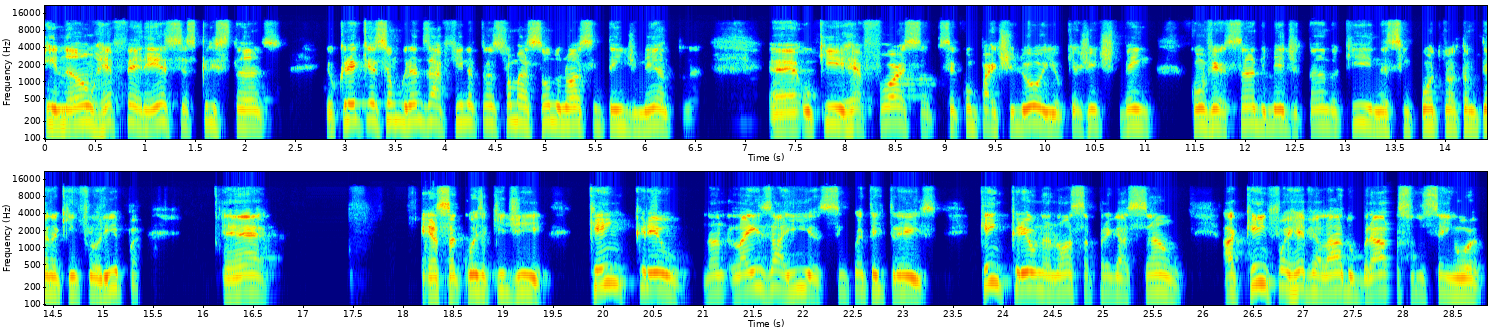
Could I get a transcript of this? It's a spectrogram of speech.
e não referências cristãs. Eu creio que esse é um grande desafio na transformação do nosso entendimento. Né? É, o que reforça o que você compartilhou e o que a gente vem conversando e meditando aqui nesse encontro que nós estamos tendo aqui em Floripa é essa coisa aqui de quem creu, lá em Isaías 53, quem creu na nossa pregação, a quem foi revelado o braço do Senhor.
